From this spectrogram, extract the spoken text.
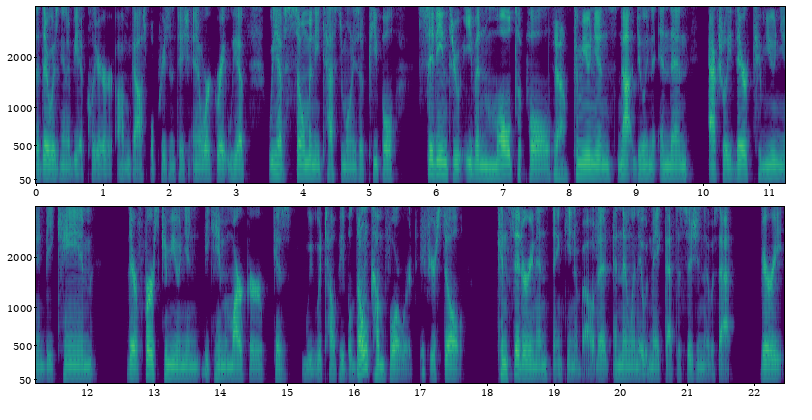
that there was going to be a clear um, gospel presentation and it worked great we have we have so many testimonies of people sitting through even multiple yeah. communions not doing it and then actually their communion became their first communion became a marker because we would tell people don't come forward if you're still considering and thinking about it. And then when they would make that decision, there was that very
